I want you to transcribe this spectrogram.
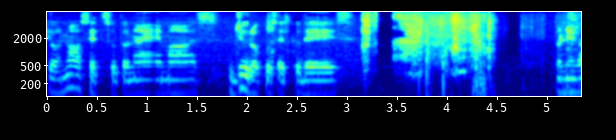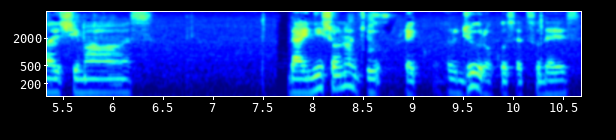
今日の説を唱えます。16節です。お願いします。第2章の10 16節です。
